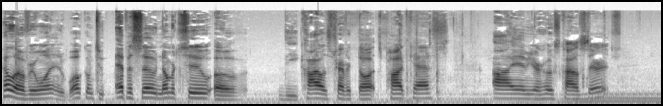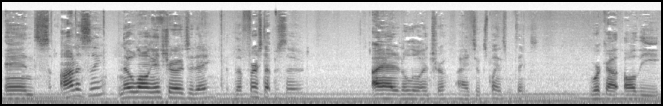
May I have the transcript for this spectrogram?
Hello, everyone, and welcome to episode number two of the Kyle's Traffic Thoughts podcast. I am your host, Kyle Sterrett, and honestly, no long intro today. The first episode, I added a little intro. I had to explain some things, work out all the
